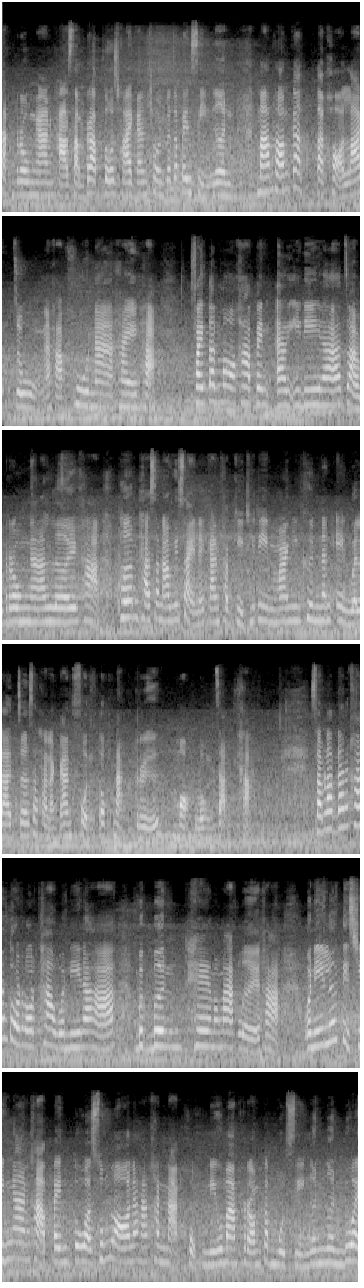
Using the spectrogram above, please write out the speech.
จากโรงงานค่ะสำหรับตัวชายกันชนก็จะเป็นสีเงิน มาพร้อมกับตะขอลากจูงนะคะ คู่หน้าให้ค่ะ ไฟตัดหมอกค่ะเป็น LED นะคะจากโรงงานเลยค่ะ เพิ่มทัศนวิสัยในการขับขี่ที่ดีมากยิ่งขึ้นนั่นเอง เวลาเจอสถานการณ์ฝนตกหนักหรือหมอกลงจัดค่ะ สำหรับด้านข้างตัวรถค่ะวันนี้นะคะ บึกบึนเท่มากๆเลยค่ะ วันนี้เลือกติดชิ้นงานค่ะ เป็นตัวซุ้มล้อนะคะ ขนาด 6 นิ้วมาพร้อมกับหมุดสีเงินเงินๆด้วย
